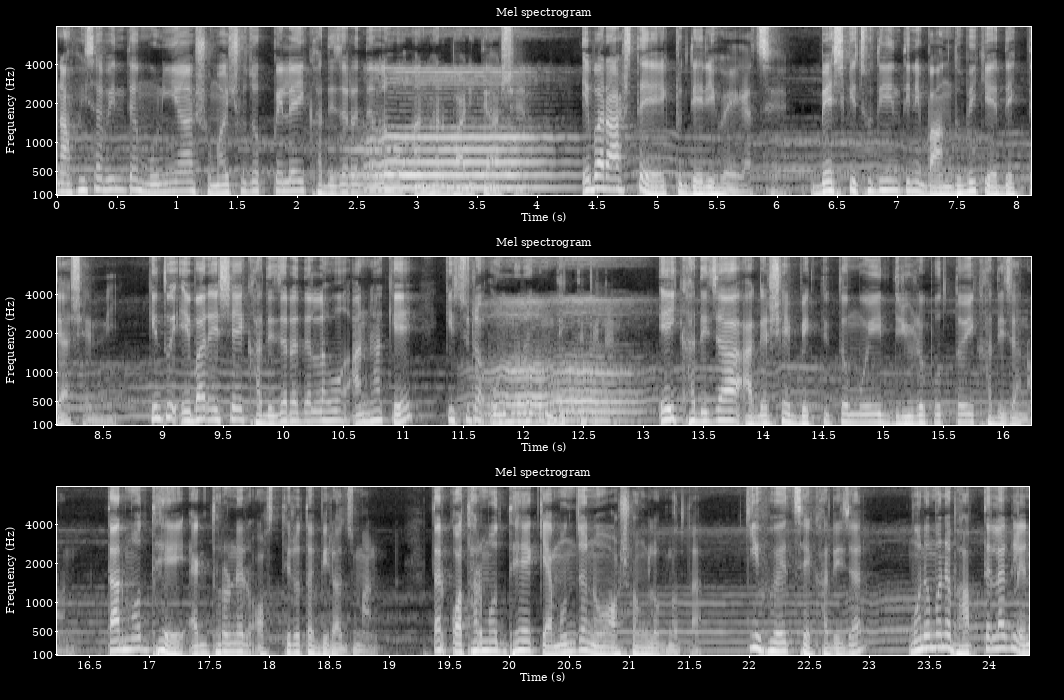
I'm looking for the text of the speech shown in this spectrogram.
নাফিসা বিনতে মুনিয়া সময় সুযোগ পেলেই খাদিজা রাদিয়াল্লাহু আনহার বাড়িতে আসেন। এবার আসতে একটু দেরি হয়ে গেছে। বেশ কিছুদিন তিনি বান্ধবীকে দেখতে আসেননি। কিন্তু এবার এসে খাদিজা রাদিয়াল্লাহু আনহাকে কিছুটা অন্যরকম দেখতে পেলেন। এই খাদিজা আগের সেই ব্যক্তিত্বময়ী দৃঢ়পুত্রই খাদিজা নন। তার মধ্যে এক ধরনের অস্থিরতা বিরাজমান। তার কথার মধ্যে কেমন যেন অসংলগ্নতা। কি হয়েছে খাদিজার? মনে মনে ভাবতে লাগলেন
